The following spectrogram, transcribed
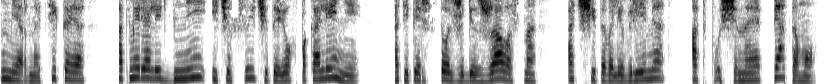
мерно тикая, отмеряли дни и часы четырех поколений, а теперь столь же безжалостно отсчитывали время, отпущенное пятому.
